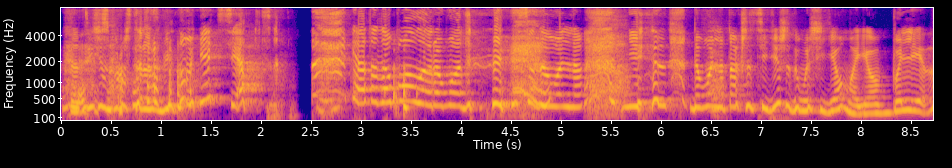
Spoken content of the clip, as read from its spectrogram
Да ты сейчас просто разбил мне сердце. Я-то на полную работаю. Все довольно, не, довольно так, что сидишь и думаешь, ё-моё, блин.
